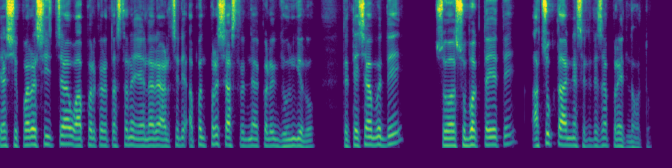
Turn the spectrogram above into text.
त्या शिफारशीचा वापर करत असताना येणाऱ्या अडचणी आपण परत शास्त्रज्ञाकडे घेऊन गेलो तर त्याच्यामध्ये सु सुबकता येते अचूकता आणण्यासाठी त्याचा प्रयत्न होतो.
